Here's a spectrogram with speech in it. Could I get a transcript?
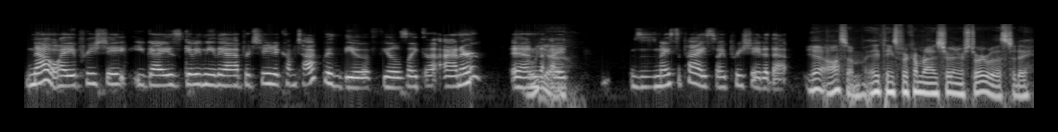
No, I appreciate you guys giving me the opportunity to come talk with you. It feels like an honor, and Oh, yeah. I it was a nice surprise. So I appreciated that. Yeah, awesome. Hey, thanks for coming on and sharing your story with us today.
